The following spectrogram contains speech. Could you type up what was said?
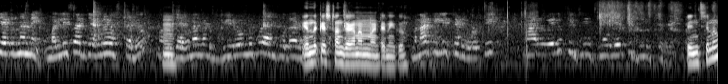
జగన్ అన్నే మళ్ళీ సార్ జగనే వస్తాడు. మరి జగన్ అన్నాడు బీరోని కూడా ఆయన చూడాలి ఎందుకు ఇష్టం జగనన్న అంటే నీకు? నాకు ఇల్లు ఇచ్చాడు కాబట్టి నాలుగు వేలు పింఛన్ మూడు వేలు పింఛన్ ఇచ్చాడు. పెంచును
